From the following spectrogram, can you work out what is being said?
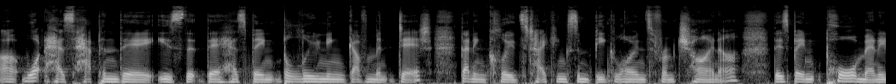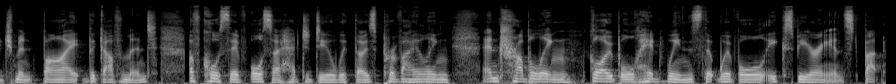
Uh, what has happened there is that there has been ballooning government debt. That includes taking some big loans from China. There's been poor management by the government. Of course, they've also had to deal with those prevailing and troubling global headwinds that we've all experienced. But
